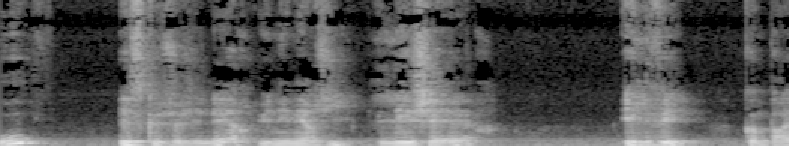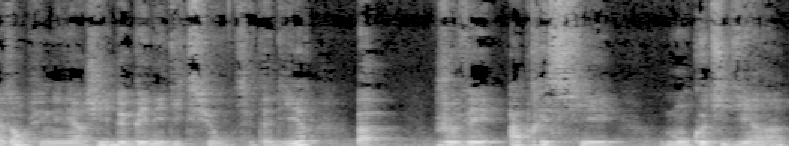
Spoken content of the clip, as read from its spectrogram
ou est-ce que je génère une énergie légère, élevée, comme par exemple une énergie de bénédiction? C'est-à-dire, bah, je vais apprécier mon quotidien,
